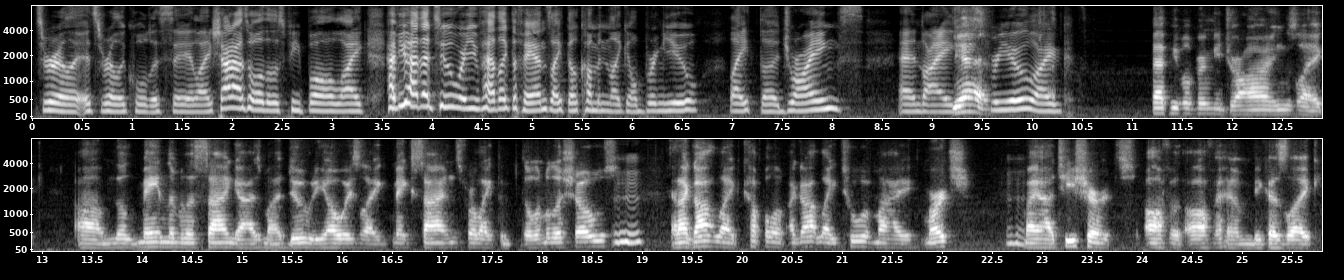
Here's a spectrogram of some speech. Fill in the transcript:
it's really it's really cool to see. Like shout out to all those people. Like have you had that too where you've had like the fans like they'll come and like they'll bring you like the drawings and like Yeah. for you like had people bring me drawings. Like, um, the main limitless sign guy is my dude. He always like makes signs for like the, the limitless shows. mhm. and I got like a couple of I got like two of my merch, Mhm. my uh, t-shirts off of off of him because like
